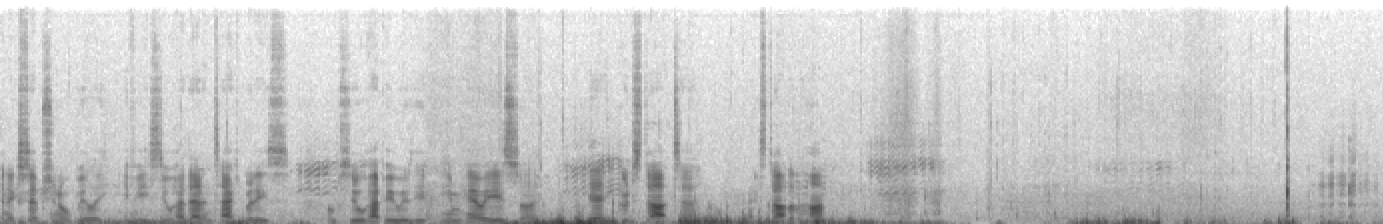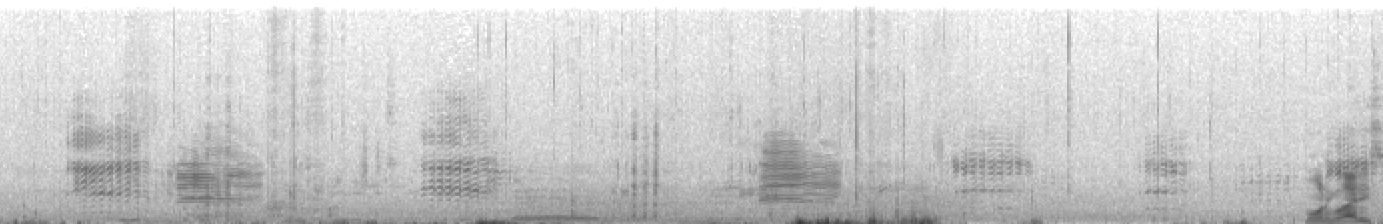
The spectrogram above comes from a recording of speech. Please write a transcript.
an exceptional billy if he still had that intact. But he's, I'm still happy with him how he is. So yeah, good start to good start to the hunt. Morning, ladies.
